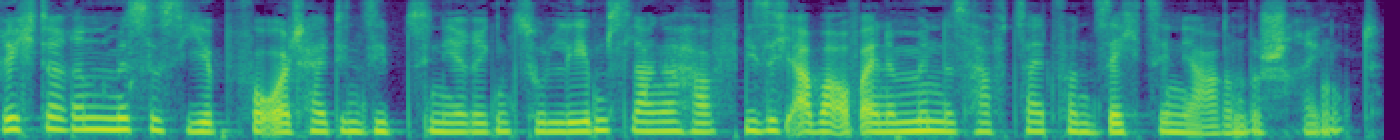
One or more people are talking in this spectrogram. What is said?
Richterin Mrs. Yip verurteilt den 17-Jährigen zu lebenslanger Haft, die sich aber auf eine Mindesthaftzeit von 16 Jahren beschränkt.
